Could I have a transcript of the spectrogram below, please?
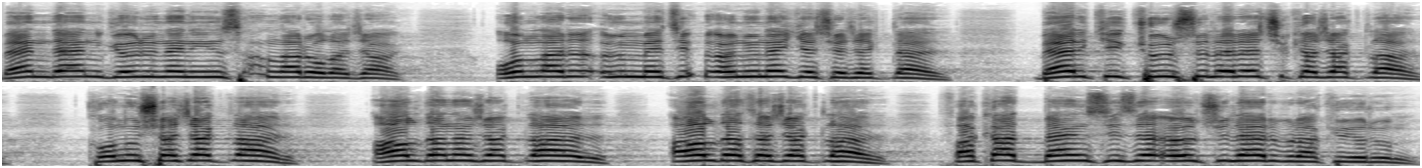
Benden görünen insanlar olacak. Onları ümmetin önüne geçecekler. Belki kürsülere çıkacaklar. Konuşacaklar. Aldanacaklar. Aldatacaklar. Fakat ben size ölçüler bırakıyorum.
